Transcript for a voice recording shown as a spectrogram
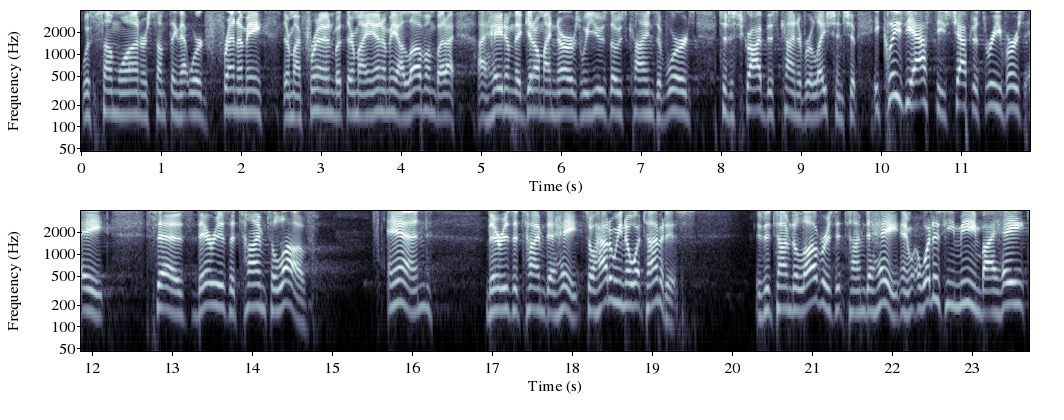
with someone or something, that word frenemy, they're my friend, but they're my enemy. I love them, but I, I hate them. They get on my nerves. We use those kinds of words to describe this kind of relationship. Ecclesiastes chapter 3, verse 8 says, There is a time to love and there is a time to hate. So, how do we know what time it is? Is it time to love or is it time to hate? And what does he mean by hate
